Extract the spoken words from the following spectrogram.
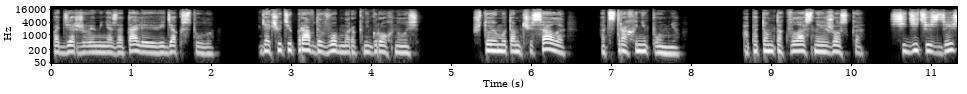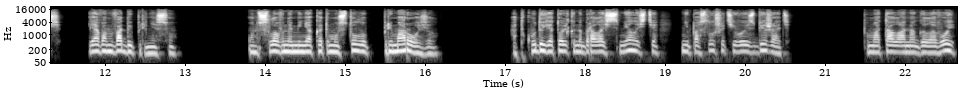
поддерживая меня за талию и ведя к стулу. Я чуть и правда в обморок не грохнулась. Что ему там чесало, от страха не помню. А потом так властно и жестко. «Сидите здесь, я вам воды принесу». Он словно меня к этому стулу приморозил. Откуда я только набралась смелости не послушать его избежать? Помотала она головой,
